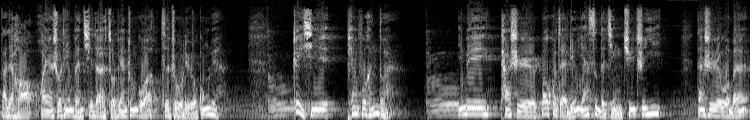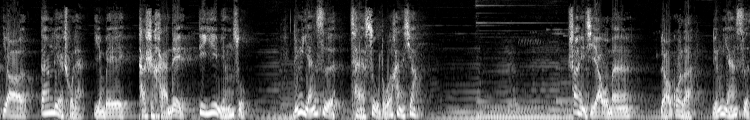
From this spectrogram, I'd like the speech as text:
大家好，欢迎收听本期的《左边中国自助旅游攻略》。这期篇幅很短，因为它是包括在灵岩寺的景区之一，但是我们要单列出来，因为它是海内第一名宿——灵岩寺彩塑罗汉像。上一集啊，我们聊过了灵岩寺，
